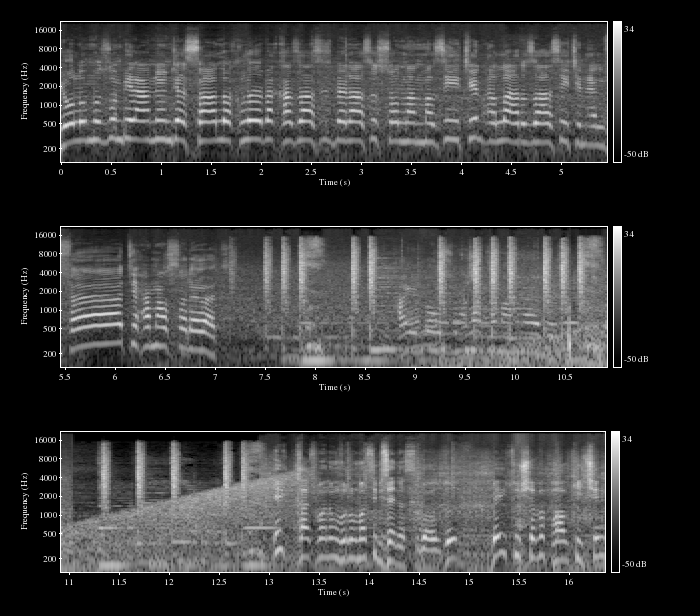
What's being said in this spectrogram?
Yolumuzun bir an önce sağlıklı ve kazasız belasız sonlanması için Allah rızası için El Fatiha salavat. Hayırlı olsun Allah tamamına erdirsin. İlk kazmanın vurulması bize nasip oldu. Beytül Şebap halkı için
